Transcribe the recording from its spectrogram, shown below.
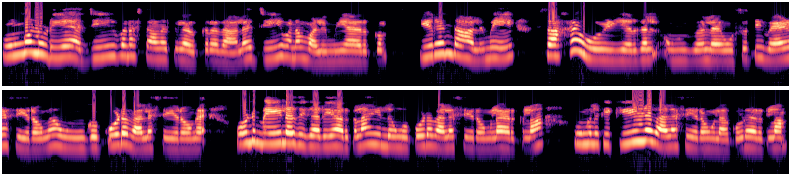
உங்களுடைய ஜீவனஸ்தானத்துல இருக்கிறதால ஜீவனம் வலிமையா இருக்கும். இருந்தாலுமே சக ஊழியர்கள் உங்களை சுத்தி வேலை செய்யறவங்க உங்க கூட வேலை செய்யறவங்க ஒண்ணு மேலதிகாரியா இருக்கலாம் இல்ல உங்க கூட வேலை செய்யறவங்களா இருக்கலாம் உங்களுக்கு கீழே வேலை செய்யறவங்களா கூட இருக்கலாம்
